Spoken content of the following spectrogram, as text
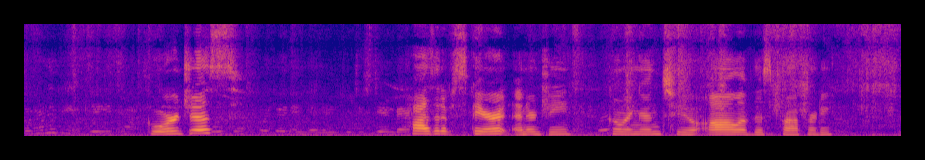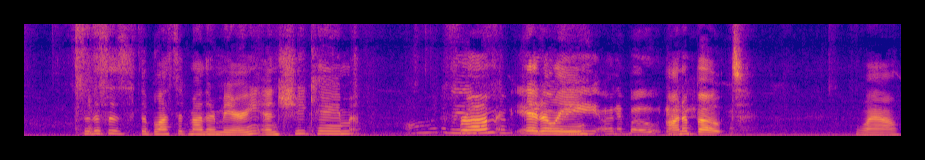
So one of these days, uh, Gorgeous. put that in there, and would you stand back? Positive spirit energy going into all of this property. So this is the Blessed Mother Mary and she came From Italy. on a boat. on a boat. Wow.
